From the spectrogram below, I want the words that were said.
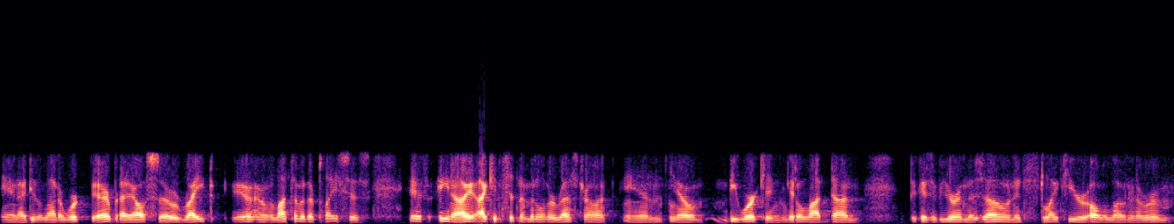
and I do a lot of work there. But I also write, you know, lots of other places. If you know, I, I can sit in the middle of a restaurant and you know be working, get a lot done, because if you're in the zone, it's like you're all alone in a room.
